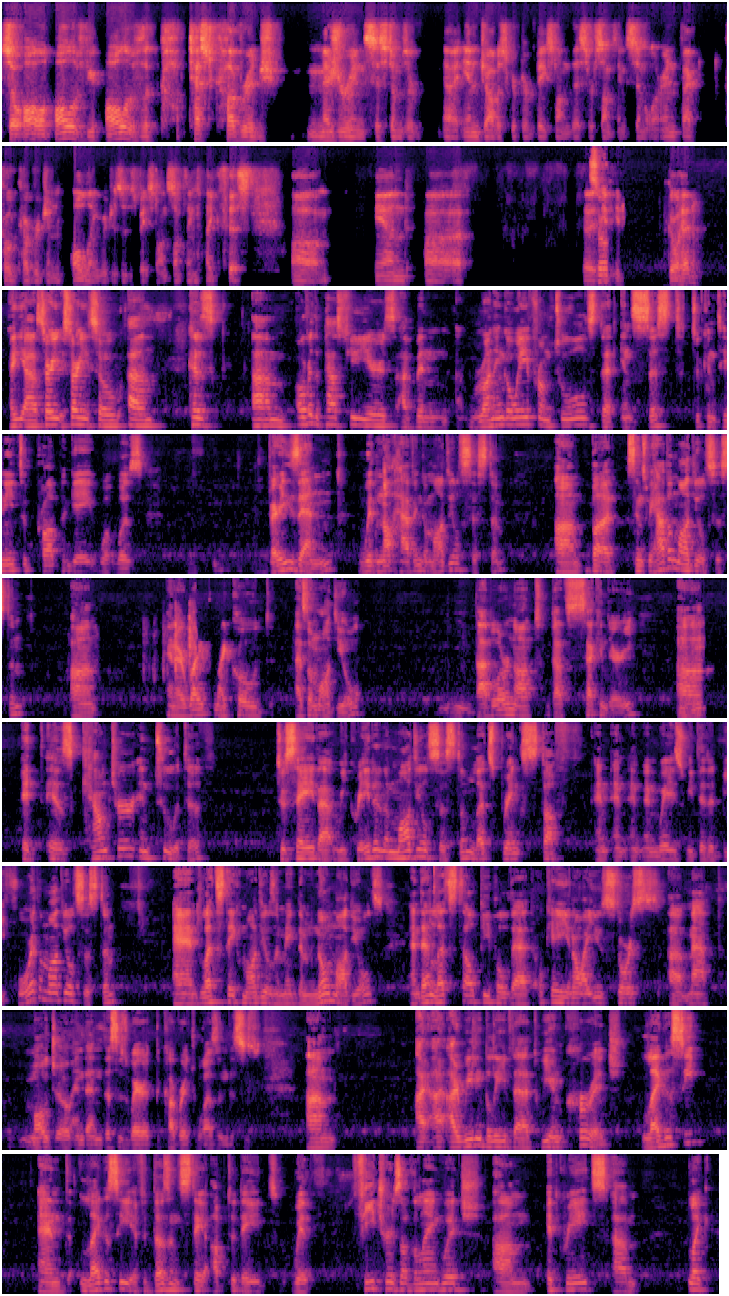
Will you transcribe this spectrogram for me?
so all all of your all of the co test coverage measuring systems are uh, in JavaScript are based on this or something similar. In fact, code coverage in all languages is based on something like this. Um, and uh, So- it- it- go ahead. Uh, yeah, sorry, sorry. So, because um, over the past few years, I've been running away from tools that insist to continue to propagate what was very zen with not having a module system. Um, but since we have a module system, um, and I write my code as a module, Babel or not, that's secondary. Um, it is counterintuitive to say that we created a module system, let's bring stuff and, and, and, and ways we did it before the module system, and let's take modules and make them no modules, and then let's tell people that, okay, you know, I use source uh, map mojo, and then this is where the coverage was, and this is, um, I, I, really believe that we encourage legacy and legacy, if it doesn't stay up to date with features of the language, um, it creates um, like,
